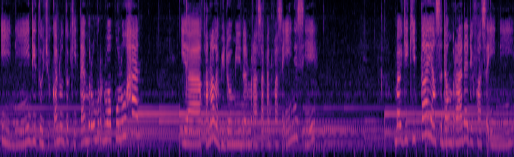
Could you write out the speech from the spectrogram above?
ini ditujukan untuk kita yang berumur 20-an Ya, karena lebih dominan merasakan fase ini sih. Bagi kita yang sedang berada di fase ini,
